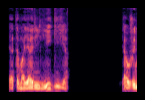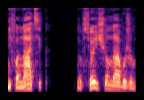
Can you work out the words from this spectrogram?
Это моя религия. Я уже не фанатик, но все еще набожен.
